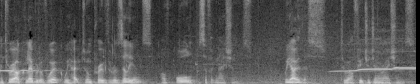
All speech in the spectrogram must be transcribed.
And through our collaborative work, we hope to improve the resilience of all Pacific nations. We owe this to our future generations.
